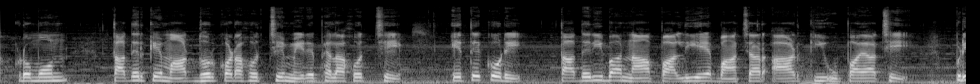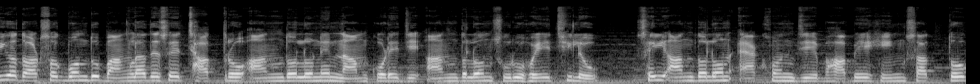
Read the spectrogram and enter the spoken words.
আক্রমণ তাদেরকে মারধর করা হচ্ছে, মেরে ফেলা হচ্ছে। এতে করে তাদেরই বা না পালিয়ে বাঁচার আর কি উপায় আছে? প্রিয় দর্শক বন্ধু, বাংলাদেশের ছাত্র আন্দোলনের নাম করে যে আন্দোলন শুরু হয়েছিল, সেই আন্দোলন এখন যেভাবে হিংসাত্মক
